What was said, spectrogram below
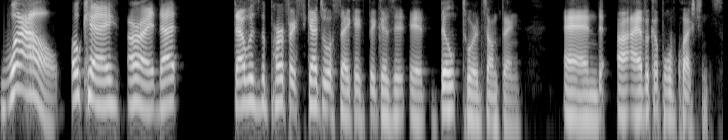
wow. Okay. All right. That that was the perfect schedule psychic because it it built towards something. And uh, I have a couple of questions.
